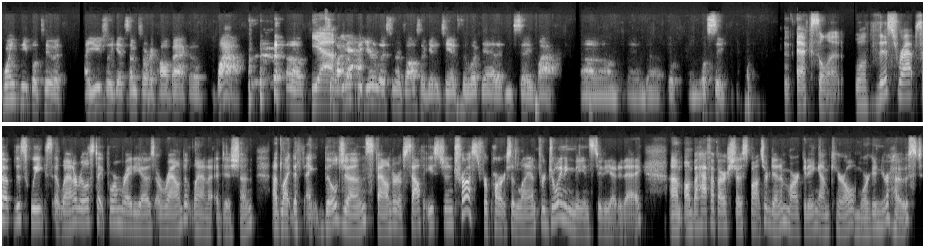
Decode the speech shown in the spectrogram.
point people to it, I usually get some sort of callback of "Wow." um, yeah. So I yeah. hope that your listeners also get a chance to look at it and say "Wow," um, and uh, we'll, and we'll see. Excellent. Well, this wraps up this week's Atlanta Real Estate Forum Radio's Around Atlanta edition. I'd like to thank Bill Jones, founder of Southeastern Trust for Parks and Land, for joining me in studio today. Um, on behalf of our show sponsor, Denim Marketing, I'm Carol Morgan, your host.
